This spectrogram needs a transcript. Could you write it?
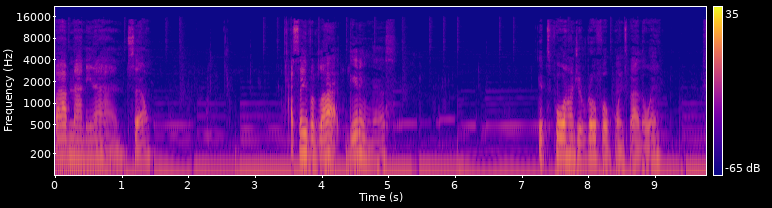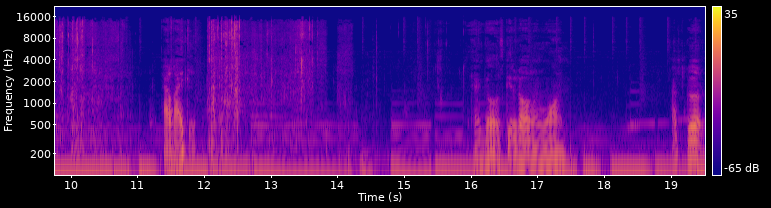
$5.99. So, I save a lot getting this. It's 400 Rofo points, by the way. I like it. There it goes. Get it all in one. That's good.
